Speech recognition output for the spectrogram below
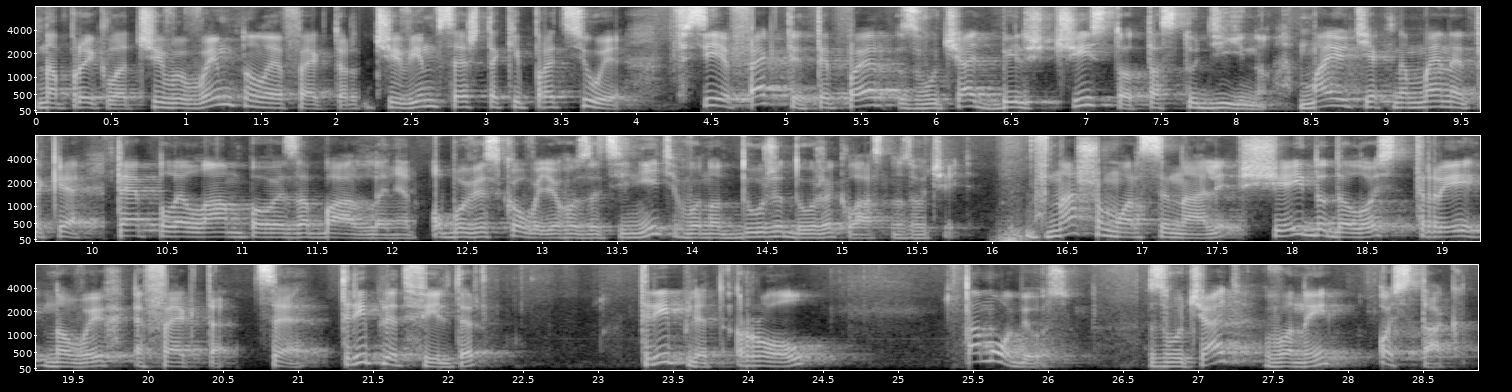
наприклад, чи ви вимкнули ефектор, чи він все ж таки працює. Всі ефекти тепер звучать більш чисто та студійно, мають, як на мене, таке тепле лампове забарвлення. Обов'язково його зацініть, воно дуже дуже класно звучить. В нашому арсеналі ще й додалось три нових ефекта: це тріплет фільтр, тріплет рол та мобіус. Звучать вони ось так.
